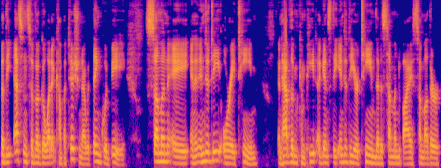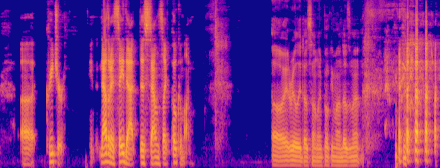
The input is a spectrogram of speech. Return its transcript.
but the essence of a goetic competition, I would think, would be summon a an entity or a team and have them compete against the entity or team that is summoned by some other uh, creature. Now that I say that, this sounds like Pokemon. Oh, it really does sound like Pokemon, doesn't it?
